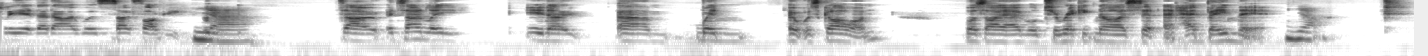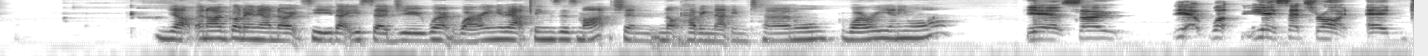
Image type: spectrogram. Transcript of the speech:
clear that I was so foggy. Yeah. So it's only, you know, um, when it was gone, was I able to recognise that it had been there. Yeah. Yeah, and I've got in our notes here that you said you weren't worrying about things as much and not having that internal worry anymore. Yeah, so, yeah, well, yes, that's right. And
